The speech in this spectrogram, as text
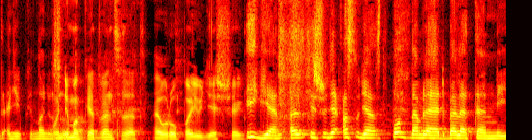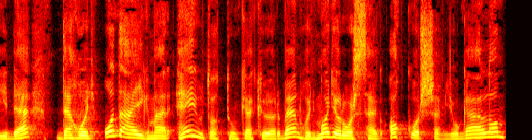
egyébként nagyon Mondjam a kedvencedet, Európai Ügyészség. Igen, és ugye azt ugye azt pont nem lehet beletenni ide, de hogy odáig már eljutottunk-e körben, hogy Magyarország akkor sem jogállam,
